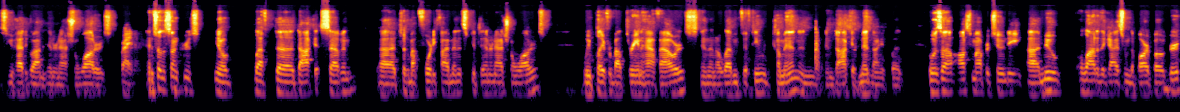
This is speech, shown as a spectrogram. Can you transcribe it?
you had to go out in international waters. Right. And so the SunCruz, you know, left the dock at seven. Uh, it took about 45 minutes to get to international waters we play for about three and a half hours and then 11 15 we'd come in and, and dock at midnight but it was an awesome opportunity uh, knew a lot of the guys from the bar poker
